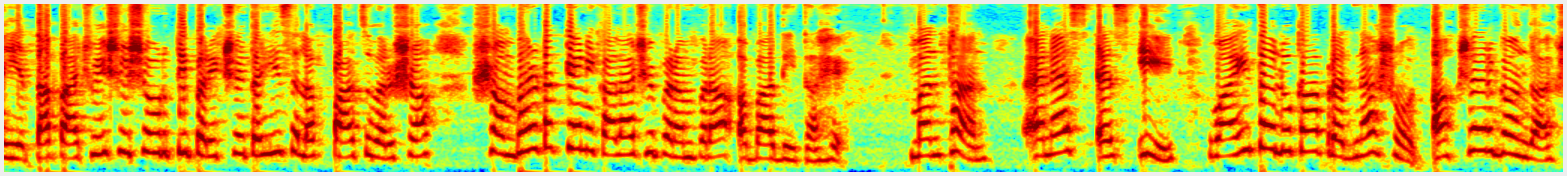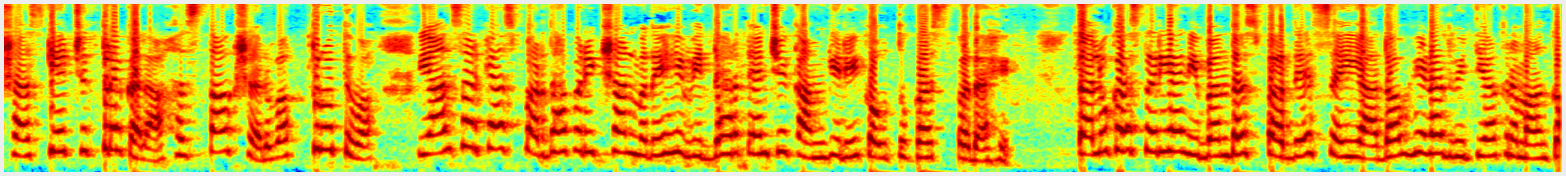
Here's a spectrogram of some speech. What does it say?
इयत्ता पाचवी शिष्यवृत्ती परीक्षेतही सलग पाच वर्ष शंभर टक्के निकालाची परंपरा अबाधित आहे. Manthan N S S E Y तालुका प्रज्ञाशोध अक्षरगंगा शासकीय चित्रकला हस्ताक्षर वक्तृत्व यांसारख्या स्पर्धा परीक्षांमध्येही विद्यार्थ्यांची कामगिरी कौतुकास्पद आहे. तालुकास्तरीय निबंध स्पर्धेत सई यादव हिनं द्वितीय क्रमांक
